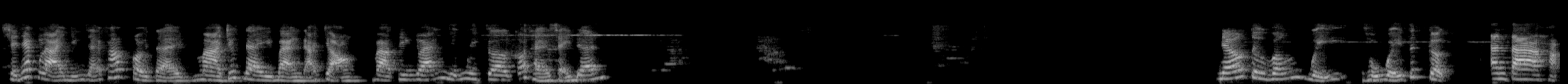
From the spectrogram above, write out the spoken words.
sẽ nhắc lại những giải pháp tồi tệ mà trước đây bạn đã chọn và tiên đoán những nguy cơ có thể xảy đến. Nếu tư vấn quỹ thủ quỹ tích cực, anh ta hoặc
